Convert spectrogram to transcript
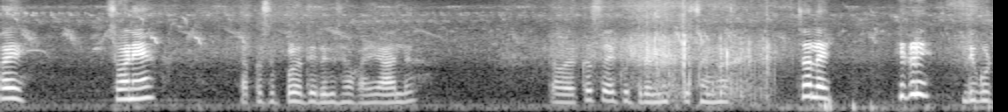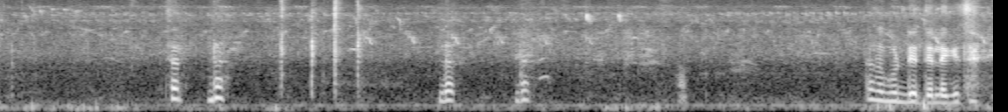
होय सोन्या? आता कसं पळत येतं सकाळी? आलं? तेव्हा कसं आहे कुत्रं? नक्की सांगा चल आहे. इकडे दिगुट. चल धर. धर धर. कसं गुड देते लगेच?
